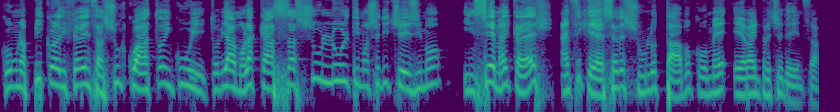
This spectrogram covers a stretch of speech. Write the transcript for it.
con una piccola differenza sul 4 in cui troviamo la cassa sull'ultimo sedicesimo insieme al crash anziché essere sull'ottavo come era in precedenza.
